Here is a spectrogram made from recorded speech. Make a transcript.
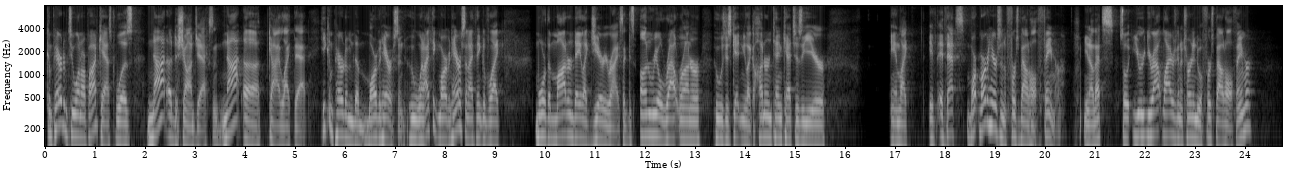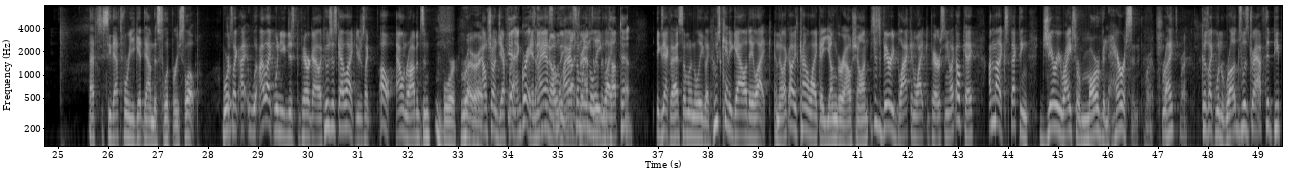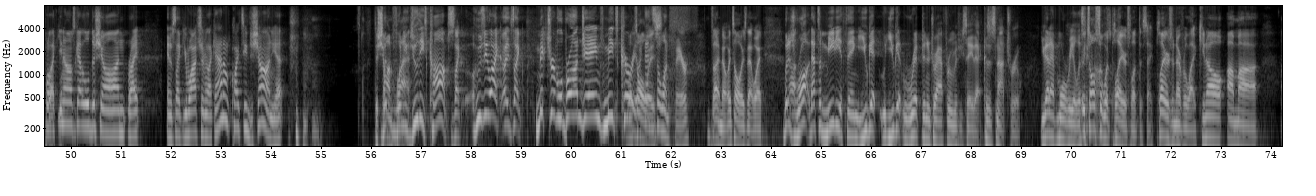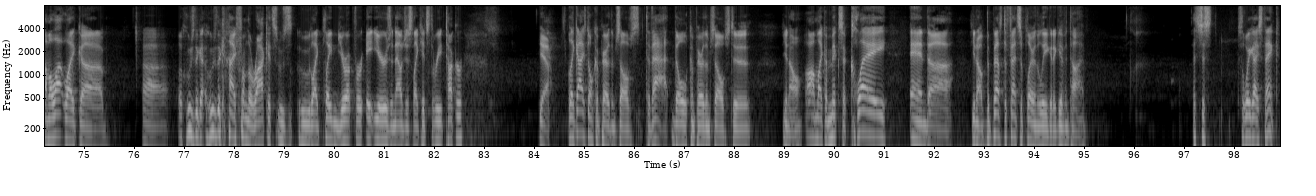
compared him to on our podcast was not a DeSean Jackson, not a guy like that. He compared him to Marvin Harrison, who when I think Marvin Harrison, I think of like more the modern day like Jerry Rice, like this unreal route runner who was just getting you like 110 catches a year. And like if if that's Mar- Marvin Harrison, a first ballot Hall of Famer, you know that's so your your outlier is going to turn into a first ballot Hall of Famer. That's see that's where you get down this slippery slope. Where it's like I, I like when you just compare a guy like who's this guy like you're just like oh Allen Robinson or Right, right. Alshon Jeffery Yeah, and great. And I then you asked know someone, I you're asked not someone in the league in the like top 10. Exactly. I asked someone in the league, like, who's Kenny Golladay like? And they're like, oh, he's kind of like a younger Alshon. It's just a very black and white comparison. You're like, okay, I'm not expecting Jerry Rice or Marvin Harrison. Right. Right? Right. Because, like, when Ruggs was drafted, people are like, you know, it's got a little DeSean, right? And it's like you're watching, you're like, I don't quite see DeSean yet. DeSean But Flash. when you do these comps, it's like, who's he like? Uh, it's like mixture of LeBron James meets Curry. Well, it's like, always- that's so unfair. I know it's always that way. But it's wrong. That's a media thing. You get you get ripped in a draft room if you say that because it's not true. You got to have more realistic. It's also comps. what players love to say. Players are never like, you know, I'm uh I'm a lot like uh uh who's the guy who's the guy from the Rockets who's who like played in Europe for 8 years and now just like hits 3 Tucker. yeah. Like guys don't compare themselves to that. They'll compare themselves to you know, oh, I'm like a mix of Clay and uh you know, the best defensive player in the league at a given time. That's just it's the way guys think.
